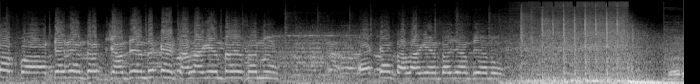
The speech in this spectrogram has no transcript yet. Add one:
ਆਪਾਂ ਅੱਡੇ ਦੇ ਅੰਦਰ ਜਾਂਦੇ ਅੰਦਰ ਘੰਟਾ ਲੱਗ ਜਾਂਦਾ ਹੈ ਸਾਨੂੰ ਇੱਕ ਘੰਟਾ ਲੱਗ ਜਾਂਦਾ ਜਾਂਦਿਆਂ ਨੂੰ। ਪਰ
